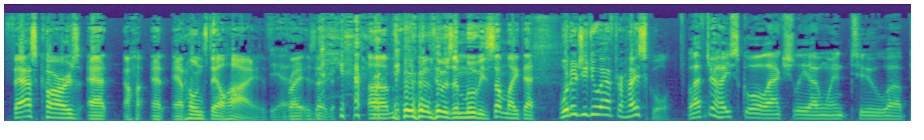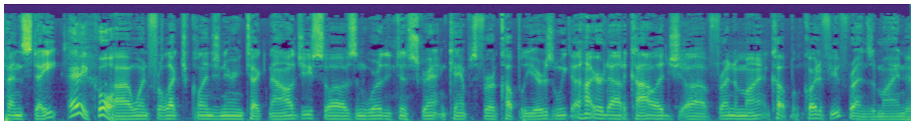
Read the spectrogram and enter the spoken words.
fast cars at uh, at, at Honesdale High, Yeah. right? Is that um, there was a movie, something like that? What did you do after high school? Well, after high school, actually, I went to uh, Penn State. Hey, cool. Uh, I went for electrical engineering technology, so I was in Worthington Scranton campus for a couple of years, and we got hired out of college. Uh, a friend of mine, a couple, quite a few friends of mine,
